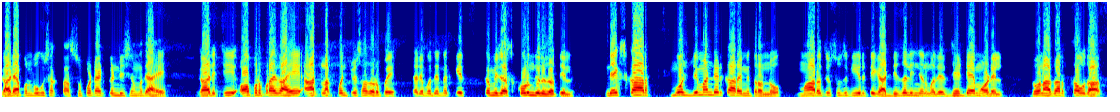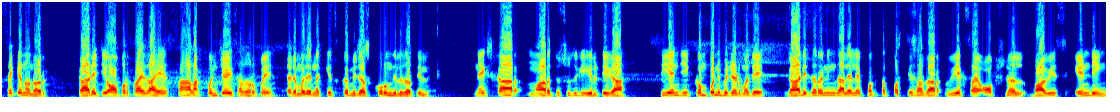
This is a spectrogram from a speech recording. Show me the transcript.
गाडी आपण बघू शकता सुपर टाईट कंडिशनमध्ये आहे. गाडीची ऑफर प्राइस आहे आठ लाख पंचवीस हजार रुपये. त्याच्यामध्ये नक्कीच कमी जास्त करून दिले जातील. Next car most demanded car आहे मित्रांनो. मारुती सुझुकी इर्टिगा डिझेल इंजिनमध्ये झेड आय मॉडेल दोन हजार चौदा सेकंड ओनर गाडीची ऑफर प्राइस आहे सहा लाख पंचेचाळीस हजार रुपये. त्याच्यामध्ये नक्कीच कमी जास्त करून दिले जातील. Next car Maruti Suzuki Ertiga जी कंपनी फिटेडमध्ये गाडीचं रनिंग झालेलं आहे फक्त पस्तीस हजार. व्हीएक्स आय ऑप्शनल बावीस एंडिंग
